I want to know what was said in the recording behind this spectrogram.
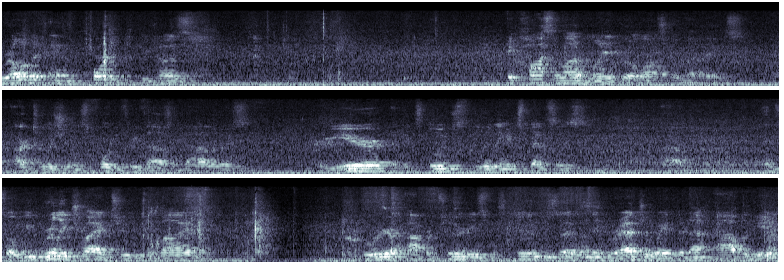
relevant and important because it costs a lot of money to go to law school nowadays. Uh, Our tuition is forty-three thousand dollars per year, it excludes living expenses. Um, And so we really try to provide career opportunities for students that when they graduate, they're not obligated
